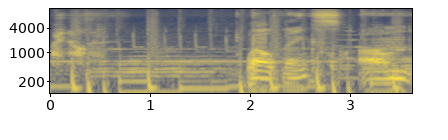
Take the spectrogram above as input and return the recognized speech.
I know that. Well, thanks. Um,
